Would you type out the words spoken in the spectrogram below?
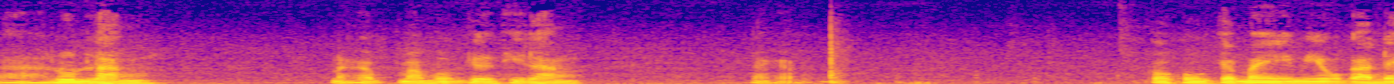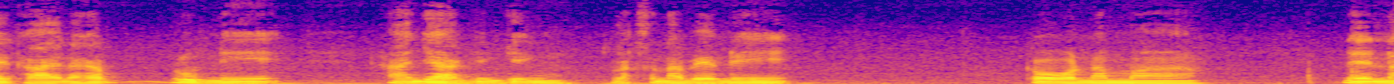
อรุ่นหลังนะครับ มาพบเจอทีหลังนะครับ ก็คงจะไม่มีโอกาสได้ขายนะครับ รุ่นนี้หายากจริง ๆ ลักษณะแบบนี้ ก็นำมาแนะน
